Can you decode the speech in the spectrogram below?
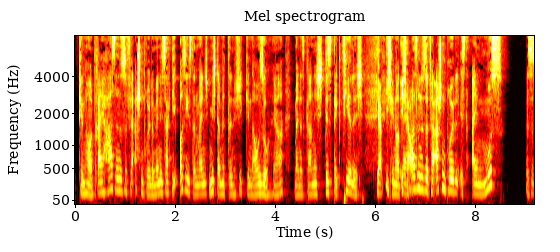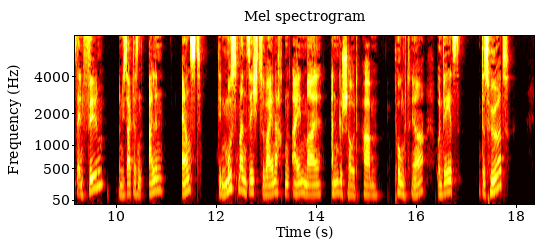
Genau, drei Haselnüsse für Aschenbrödel. Und wenn ich sage die Ossis, dann meine ich mich damit natürlich genauso, ja. Ich meine das gar nicht despektierlich. Ja, ich genau. Drei ich Haselnüsse für Aschenbrödel ist ein Muss es ist ein Film, und ich sage das in allen Ernst, den muss man sich zu Weihnachten einmal angeschaut haben. Punkt, ja. Und wer jetzt das hört,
